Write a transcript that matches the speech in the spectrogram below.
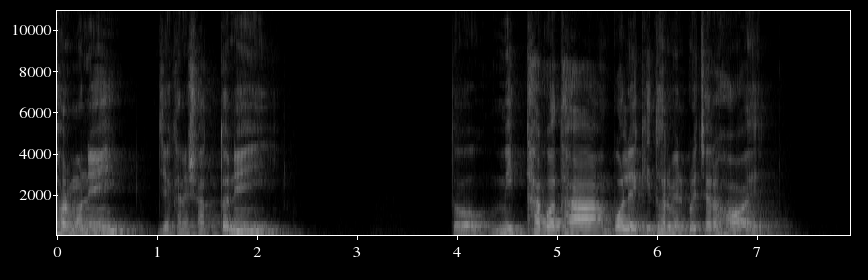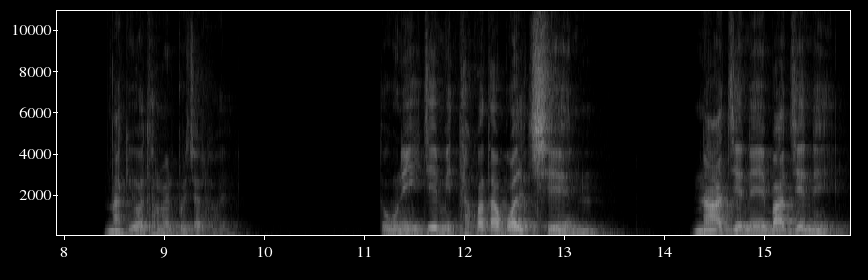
ধর্ম নেই যেখানে সত্য নেই। তো মিথ্যা কথা বলে কি ধর্মের প্রচার হয়? নাকি অধর্মের প্রচার হয়? তো উনি যে মিথ্যা কথা বলছেন, না জেনে বা জেনে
